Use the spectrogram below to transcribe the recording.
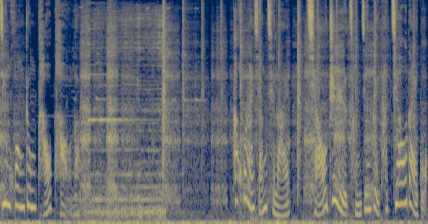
惊慌中逃跑了。他忽然想起来，乔治曾经对他交代过，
